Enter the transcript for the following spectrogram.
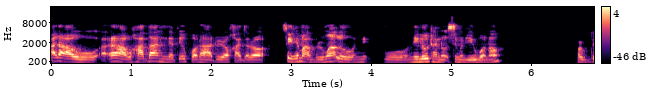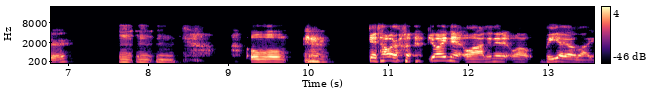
အဲ့ဒါကိုအဲ့ဒါကိုဟာတာအနေနဲ့တယောက်ခေါ်ထားတွေ့တော့ခါကျတော့ စိတ်ထဲမှာဘယ်လိုမှလို့ဟိုနေလို့ထိုင်လို့အဆင်မပြေဘူးပေါ့နော်ဟုတ်တယ်อืมอืมอืมဟို ကဲထားပါတော့ပြောရင်းနဲ့ဟိုဟာနည်းနည်းဟိုဘေးရရောက်သွားပြီ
